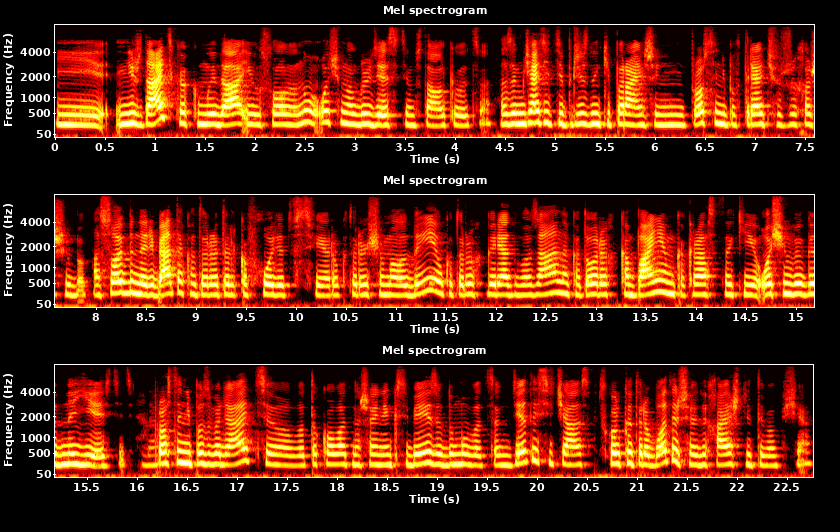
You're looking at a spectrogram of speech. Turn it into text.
и не ждать, как мы, да, и условно, ну, очень много людей с этим сталкиваются, а замечать эти признаки пораньше, не, просто не повторять чужих ошибок. Особенно ребята, которые только входят в сферу, которые еще молодые, у которых горят глаза, на которых компаниям как раз-таки очень выгодно ездить. Да. Просто не позволять э, вот такого отношения к себе и задумываться, где ты сейчас, сколько ты работаешь и отдыхаешь ли ты вообще.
